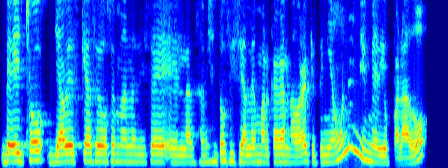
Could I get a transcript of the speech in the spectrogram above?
De hecho, ya ves que hace dos semanas hice el lanzamiento oficial de marca ganadora que tenía un año y medio parado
